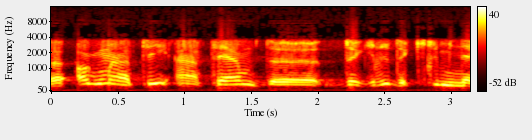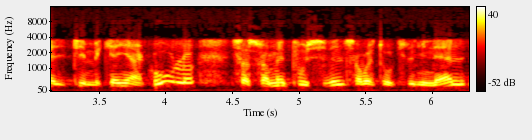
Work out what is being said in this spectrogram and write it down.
a augmenté en termes de degré de criminalité. Mais quand il y a en cours, là, ça sera même pas au civil, ça va être au criminel.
